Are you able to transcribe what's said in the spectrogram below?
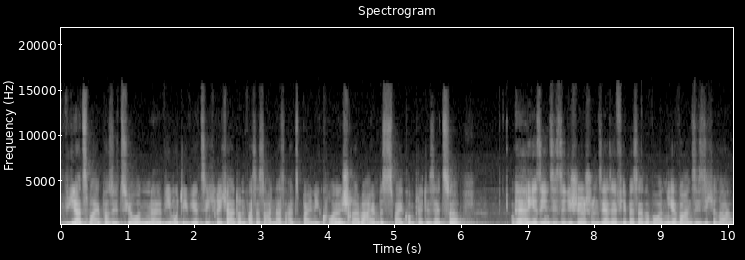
wieder zwei Positionen. Ne? Wie motiviert sich Richard und was ist anders als bei Nicole? Schreibe ein bis zwei komplette Sätze. Äh, hier sehen Sie, sind die Schüler schon sehr, sehr viel besser geworden. Hier waren sie sicherer.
